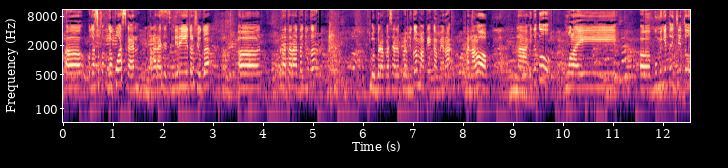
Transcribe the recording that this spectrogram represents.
eh, nggak suka nggak puas kan akan hasil sendiri terus juga eh, rata-rata juga beberapa selebgram juga pakai kamera analog. Nah, itu tuh mulai eh, booming itu di situ.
